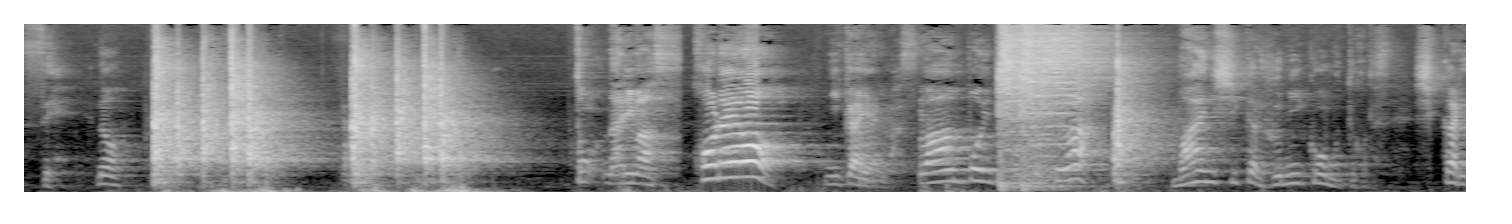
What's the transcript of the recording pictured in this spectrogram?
せーの。となります。これを2回やります。ワンポイントとしては前にしっかり踏み込むってことです。しっかり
